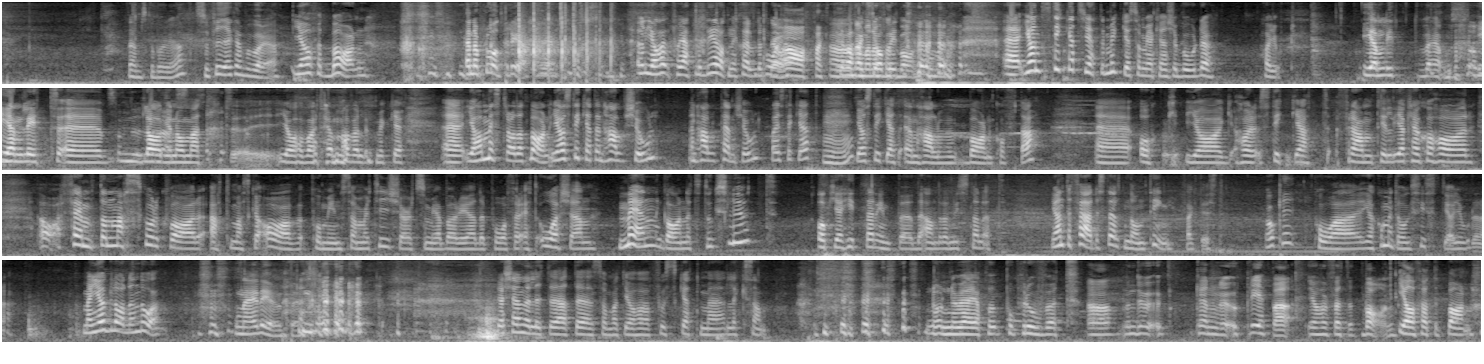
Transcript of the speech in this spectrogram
Vem ska börja? Sofia kan få börja. jag har fått barn. En applåd för det. Eller jag får jag applådera åt mig själv, det får jag. Ja, faktiskt. Det var man faktiskt jobbigt. barn. Eh, Jag har inte stickat så jättemycket som jag kanske borde ha gjort. Enligt vem? Enligt eh, lagen om att eh, jag har varit hemma väldigt mycket. Eh, jag har mest radat barn. Jag har stickat en halv kjol, en halv pennkjol har jag stickat. Mm. Jag har stickat en halv barnkofta. Eh, och jag har stickat fram till, jag kanske har ja, 15 maskor kvar att maska av på min summer t-shirt som jag började på för ett år sedan. Men garnet tog slut och jag hittar inte det andra nystnadet. Jag har inte färdigställt någonting faktiskt. Okej. På, jag kommer inte ihåg sist jag gjorde det. Men jag är glad ändå. Nej det är det inte. Jag känner lite att det är som att jag har fuskat med läxan. nu, är jag på, på provet. Ja, men du kan upprepa, jag har fött ett barn. Jag har fött ett barn.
